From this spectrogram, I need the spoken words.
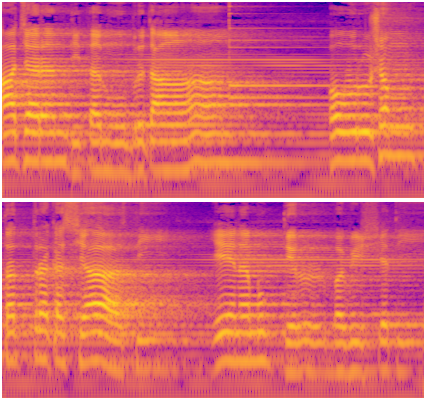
आचरन्ति तनूभृताम्। पौरुषं तत्र कस्यास्ति येन मुक्तिर्भविष्यति।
